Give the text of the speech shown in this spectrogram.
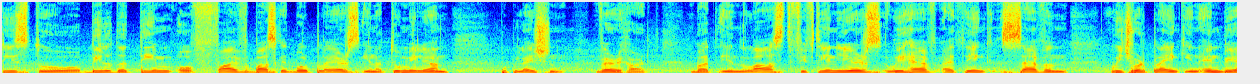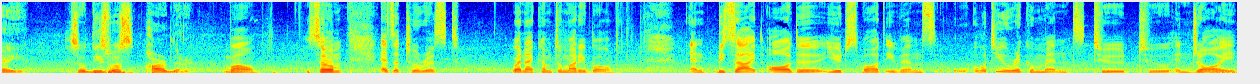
it is to build a team of five basketball players in a two million population. Very hard. But in the last 15 years, we have I think seven which were playing in NBA. So this was harder. Wow. So, as a tourist, when I come to Maribor, and beside all the huge sport events, what do you recommend to to enjoy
